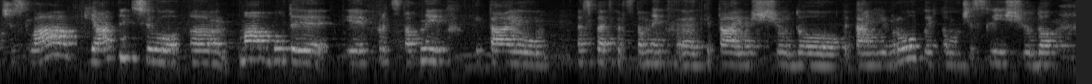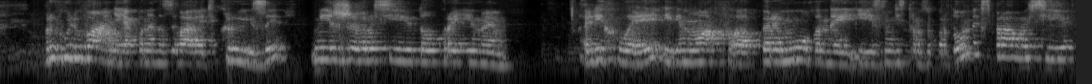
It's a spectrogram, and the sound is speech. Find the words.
числа, в п'ятницю, е, мав бути е, представник Китаю, спецпредставник Китаю щодо питань Європи, в тому числі щодо врегулювання, як вони називають, кризи між Росією та Україною. Лі Хуей, і він мав е, перемовини із міністром закордонних справ Росії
